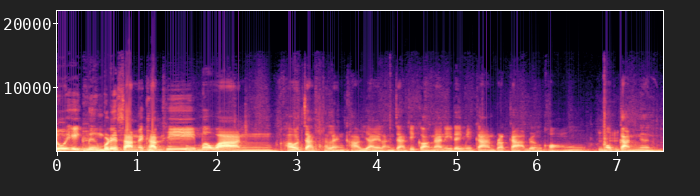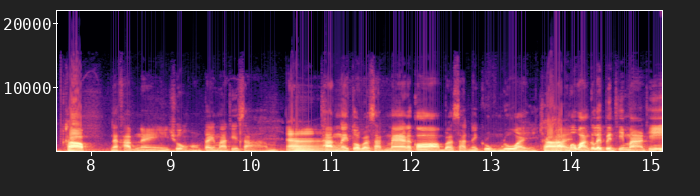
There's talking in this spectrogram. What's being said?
ดูอีกหนึ่งบริษัทนะครับที่เมื่อวานเขาจัดแถลงข่าวใหญ่หลังจากที่ก่อนหน้านี้ได้มีการประกาศเรื่องของงบการเงินครับนะครับในช่วงของไตรมาสที่อ่า3ทั้งในตัวบริษัทแม่แล้วก็บริษัทในกลุ่มด้วยใช่นะครับเมื่อวานก็เลยเป็นที่มาที่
